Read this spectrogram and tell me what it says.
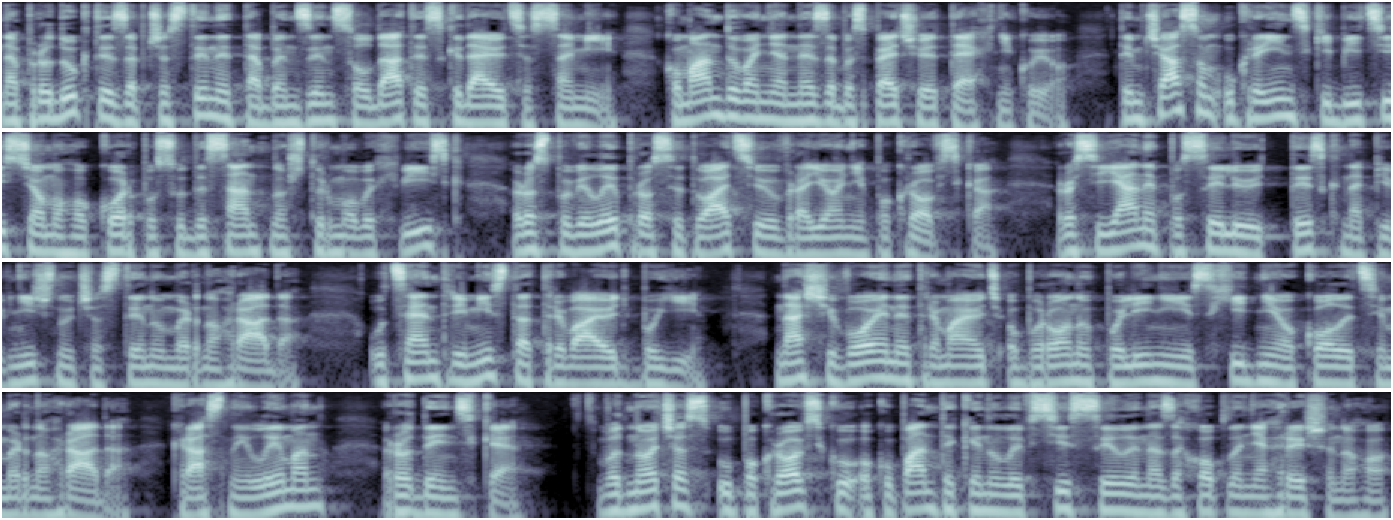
На продукти, запчастини та бензин солдати скидаються самі. Командування не забезпечує технікою. Тим часом українські бійці 7-го корпусу десантно-штурмових військ розповіли про ситуацію в районі Покровська. Росіяни посилюють тиск на північну частину Мирнограда. У центрі міста тривають бої. Наші воїни тримають оборону по лінії східній околиці Мирнограда, Красний Лиман, Родинське. Водночас у Покровську окупанти кинули всі сили на захоплення Гришиного,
